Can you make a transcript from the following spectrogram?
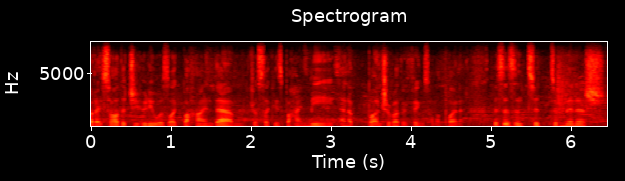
But I saw that Djehuti was like behind them, just like he's behind me, and a bunch of other things on the planet. This isn't to diminish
